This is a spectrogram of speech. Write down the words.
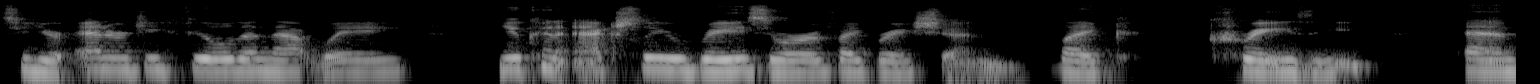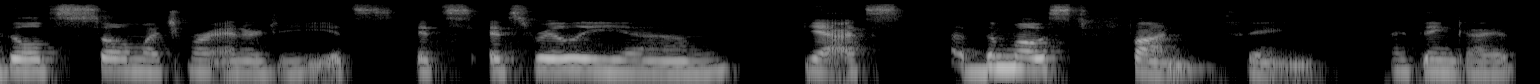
to your energy field in that way you can actually raise your vibration like crazy and build so much more energy. It's it's it's really um yeah it's the most fun thing i think i've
